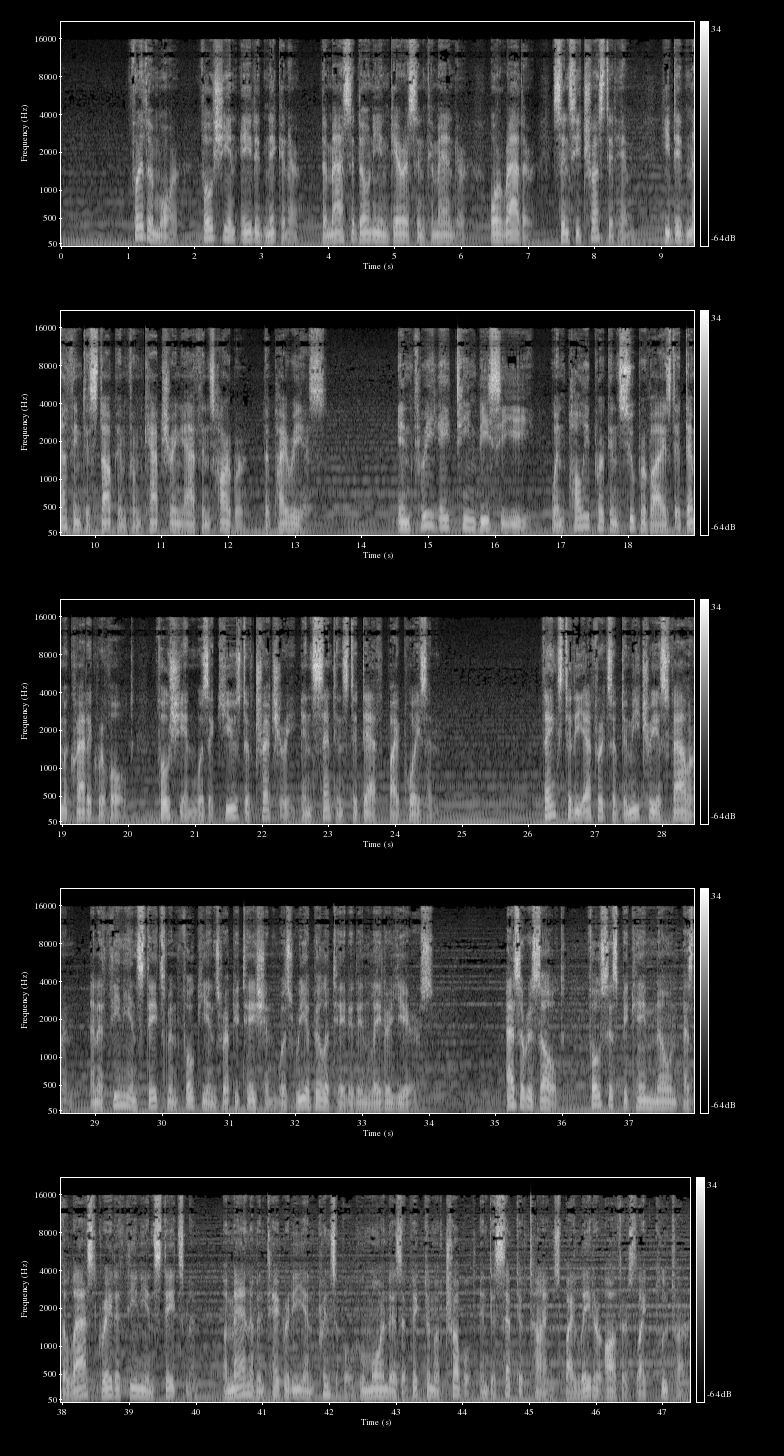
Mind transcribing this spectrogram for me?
Furthermore, Phocion aided Nicanor, the Macedonian garrison commander, or rather, since he trusted him, he did nothing to stop him from capturing Athens harbor, the Piraeus. In 318 BCE, when Polyperchon supervised a democratic revolt, Phocion was accused of treachery and sentenced to death by poison. Thanks to the efforts of Demetrius Phaleron, an Athenian statesman Phocion's reputation was rehabilitated in later years. As a result, Phocis became known as the last great Athenian statesman, a man of integrity and principle who mourned as a victim of troubled and deceptive times by later authors like Plutarch.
